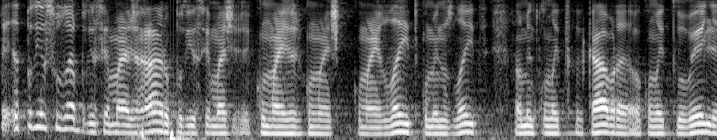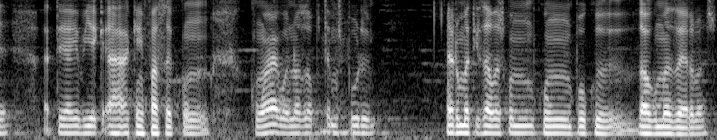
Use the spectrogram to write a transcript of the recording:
Eh, podia-se usar, podia ser mais raro, podia ser mais, com, mais, com, mais, com mais leite, com menos leite, normalmente com leite de cabra ou com leite de ovelha, até havia, há quem faça com, com água, nós optamos por aromatizá-las com, com um pouco de, de algumas ervas.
